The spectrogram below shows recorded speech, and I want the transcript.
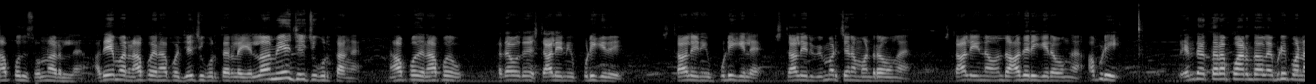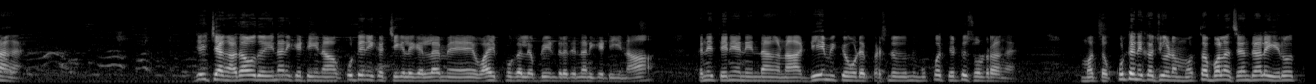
நாற்பது சொன்னார்ல. அதே மாதிரி நாற்பது நாற்பது ஜெயிச்சு கொடுத்தாருல. எல்லாமே ஜெயிச்சு கொடுத்தாங்க. நாற்பது நாற்பது அதாவது ஸ்டாலினுக்கு பிடிக்குது. ஸ்டாலினுக்கு பிடிக்கல. ஸ்டாலின் விமர்சனம் பண்ணுறவங்க ஸ்டாலினை வந்து ஆதரிக்கிறவங்க. அப்படி எந்த தரப்பாக இருந்தாலும் எப்படி பண்ணாங்க? ஜெயிச்சாங்க. அதாவது என்னன்னு கேட்டிங்கன்னா கூட்டணி கட்சிகளுக்கு எல்லாமே வாய்ப்புகள் அப்படின்றது என்னன்னு கேட்டிங்கன்னா தனித்தனியாக நின்றாங்கன்னா டிஎம்கேவோட பிரச்சனை வந்து முப்பத்தெட்டு சொல்கிறாங்க மற்ற கூட்டணி கட்சியோட மொத்த பலம் சேர்ந்தாலே இருபத்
